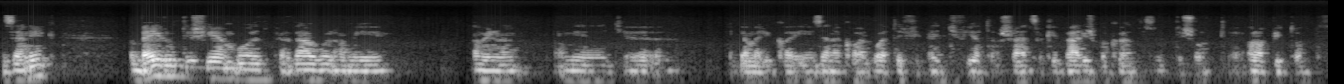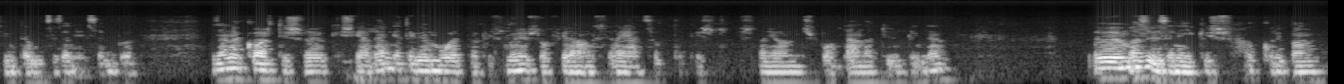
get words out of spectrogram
zenék. A Beirut is ilyen volt például, ami, ami, ami egy, egy amerikai zenekar volt, egy, egy fiatal srác, aki Párizsba költözött, és ott alapított szinte zenészekből zenekart, és ők is ilyen rengetegen voltak, és nagyon sokféle hangszere játszottak, és, és nagyon spontánnak tűnt minden. Az ő zenék is akkoriban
